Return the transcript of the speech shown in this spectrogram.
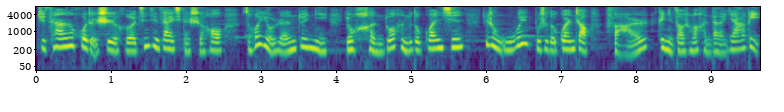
聚餐，或者是和亲戚在一起的时候，总会有人对你有很多很多的关心，这种无微不至的关照，反而给你造成了很大的压力。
